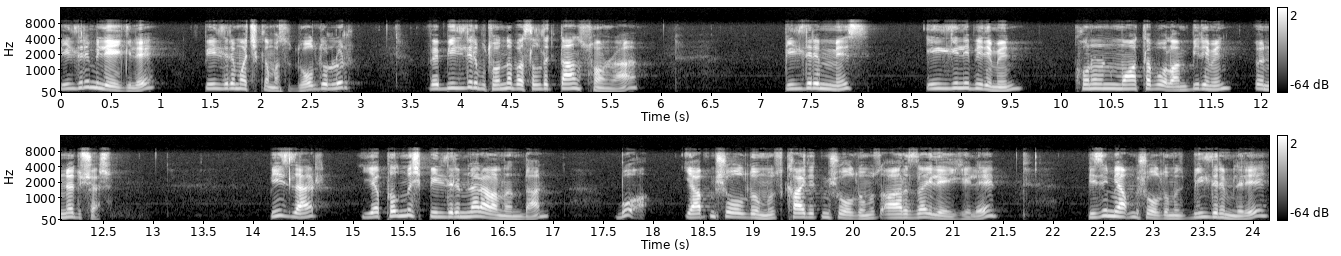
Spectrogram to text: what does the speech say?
Bildirim ile ilgili bildirim açıklaması doldurulur ve bildir butonuna basıldıktan sonra bildirimimiz ilgili birimin konunun muhatabı olan birimin önüne düşer. Bizler yapılmış bildirimler alanından bu yapmış olduğumuz, kaydetmiş olduğumuz arıza ile ilgili bizim yapmış olduğumuz bildirimleri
